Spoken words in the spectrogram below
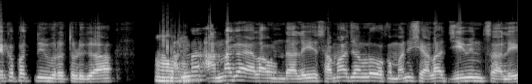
ఏకపత్ని వ్రతుడిగా అన్న అన్నగా ఎలా ఉండాలి? సమాజంలో ఒక మనిషి ఎలా జీవించాలి?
